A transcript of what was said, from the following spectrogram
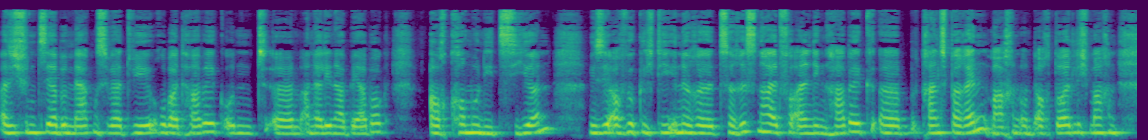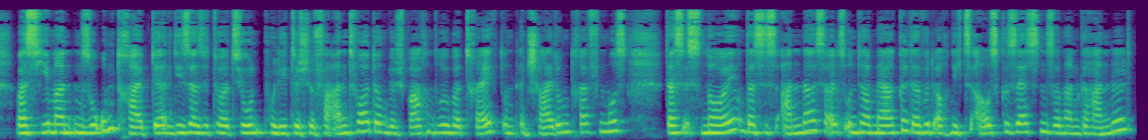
Also ich finde es sehr bemerkenswert, wie Robert Habeck und äh, Annalena Baerbock auch kommunizieren, wie sie auch wirklich die innere Zerrissenheit, vor allen Dingen Habeck, äh, transparent machen und auch deutlich machen, was jemanden so umtreibt, der in dieser Situation politische Verantwortung, wir sprachen drüber, trägt und Entscheidungen treffen muss. Das ist neu und das ist anders als unter Merkel. Da wird auch nichts ausgesessen, sondern gehandelt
